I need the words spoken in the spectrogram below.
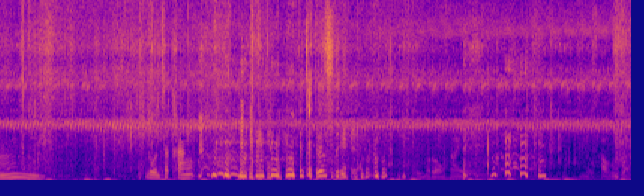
อืมโดนสักครั้ง จะรู้สึก ผมก็ร้องไห้เลยเดี๋ยวเข้ารูก่อน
